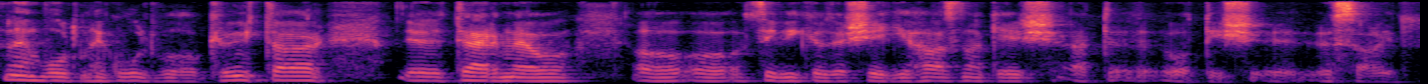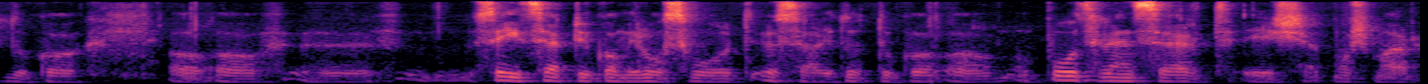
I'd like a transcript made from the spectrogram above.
nem volt megoldva a könyvtár terme a, a, a civil közösségi háznak, és hát ott is összeállítottuk a, a, a szétszertük, ami rossz volt, összeállítottuk a, a, a polcrendszert, és hát most már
